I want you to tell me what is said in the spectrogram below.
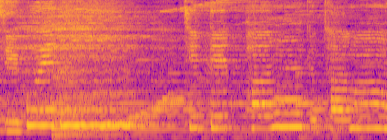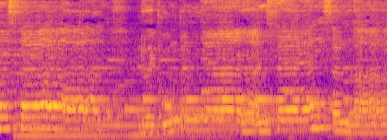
สิหุยตึงที่ติดพังกับธรรมศาสตร์โดยภูมิปัญญาอันแสนสลาด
